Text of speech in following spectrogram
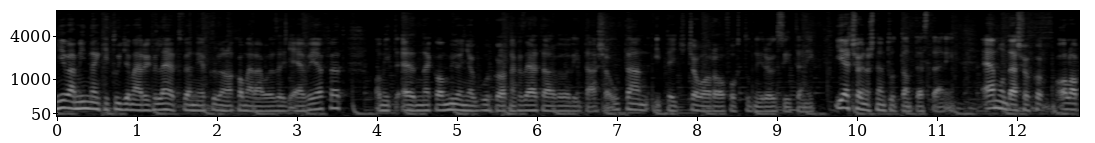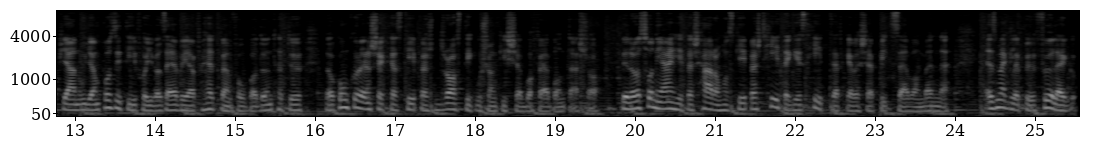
Nyilván mindenki tudja már, hogy lehet venni a külön a kamerával az egy EVF-et, amit ennek a műanyag burkolatnak az eltávolítása után itt egy csavarral fogsz tudni rögzíteni. Ilyet sajnos nem tudtam tesztelni. Elmondások alapján ugyan pozitív, hogy az EVF 70 fokba dönthető, de a konkurensekhez képest drasztikusan kisebb a felbontása. Például a Sony A7-es 3-hoz képest 7,7-szer kevesebb pixel van benne. Ez meglepő, főleg,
